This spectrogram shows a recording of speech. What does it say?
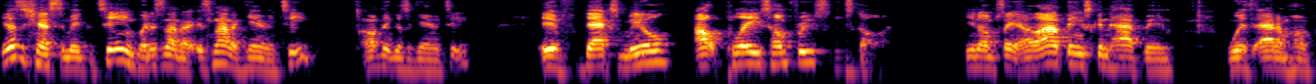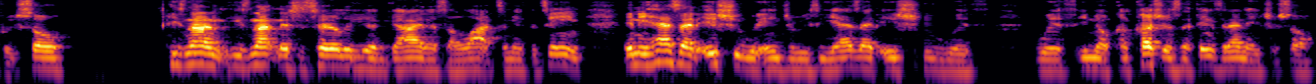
he has a chance to make the team, but it's not a it's not a guarantee. I don't think it's a guarantee. If Dax Milne outplays Humphries, he's gone. You know what I'm saying? A lot of things can happen with Adam Humphries. So he's not he's not necessarily a guy that's a lot to make the team. And he has that issue with injuries. He has that issue with with you know concussions and things of that nature. So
